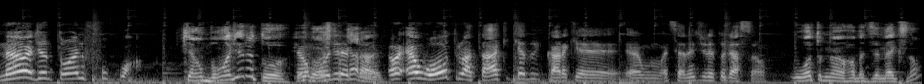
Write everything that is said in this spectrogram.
Não, é de Antônio Fuqua. Que é um bom diretor. Que É eu um bom diretor. caralho. É é o outro ataque que é do cara que é, é um excelente diretor de ação. O outro não é o Robert Zemeckis, não?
